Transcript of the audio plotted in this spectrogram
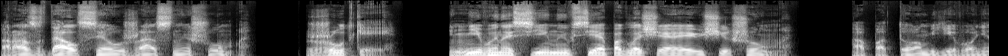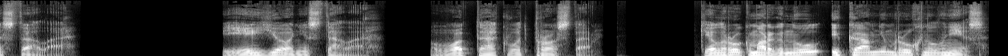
Раздался ужасный шум. Жуткий, невыносимый всепоглощающий шум. А потом его не стало. Ее не стало. Вот так вот просто. Келрук моргнул и камнем рухнул вниз.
